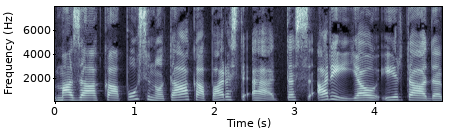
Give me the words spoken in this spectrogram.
mazāk kā pusi no tā, kā parasti ēd. Tas arī jau ir tāda,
